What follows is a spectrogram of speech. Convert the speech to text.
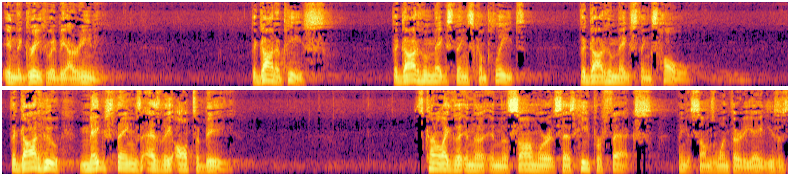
in the Greek, it would be eirene. The God of peace. The God who makes things complete. The God who makes things whole the God who makes things as they ought to be. It's kind of like the, in the in the psalm where it says, "He perfects." I think it's Psalms one thirty eight. He says,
